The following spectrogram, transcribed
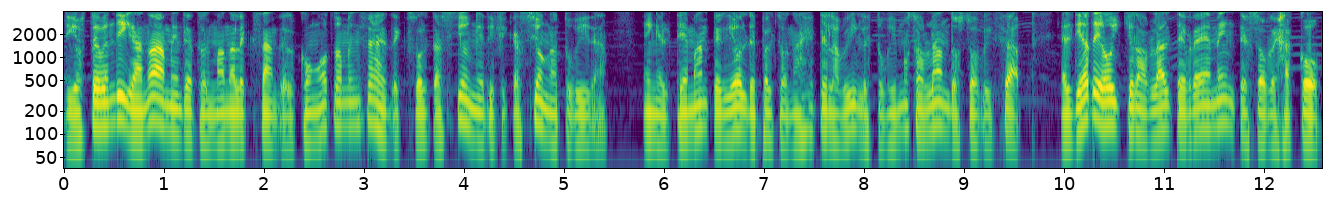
Dios te bendiga nuevamente a tu hermano Alexander con otro mensaje de exaltación y edificación a tu vida. En el tema anterior de personajes de la Biblia estuvimos hablando sobre Isaac. El día de hoy quiero hablarte brevemente sobre Jacob.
